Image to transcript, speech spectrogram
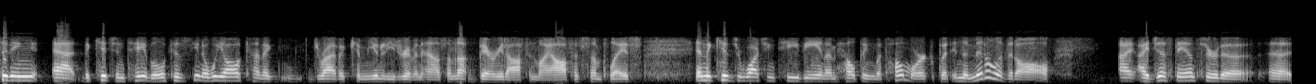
sitting at the kitchen table because you know we all kind of drive a community-driven house. I'm not buried off in my office someplace, and the kids are watching TV, and I'm helping with homework. But in the middle of it all, I, I just answered a, uh,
